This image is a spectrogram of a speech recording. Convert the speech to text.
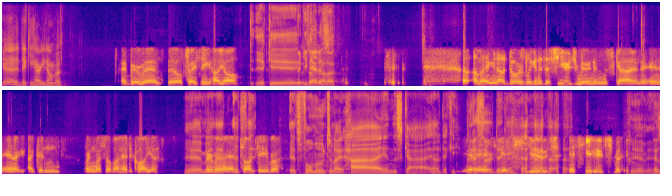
Good, Dickie. How are you doing, bud? Hey, Beerman, Bill, Tracy, how y'all? Dickie. Dickie what's up, Dennis. brother? Uh, I'm hanging outdoors looking at this huge moon in the sky, and and and I I couldn't bring myself. I had to call you. Yeah, man. Beerman, that- I had to talk it- to you, bro. It's full moon tonight, high in the sky, huh, Dickie? Yes, sir, Dickie. It's huge. it's huge, man. Yeah, man. As,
